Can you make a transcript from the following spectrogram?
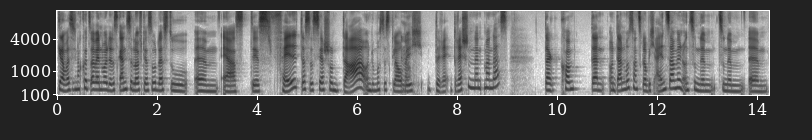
genau, was ich noch kurz erwähnen wollte, das Ganze läuft ja so, dass du ähm, erst das Feld, das ist ja schon da und du musst es, glaube genau. ich, dre dreschen nennt man das. Da kommt dann, und dann muss man es, glaube ich, einsammeln und zu einem zu ähm,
